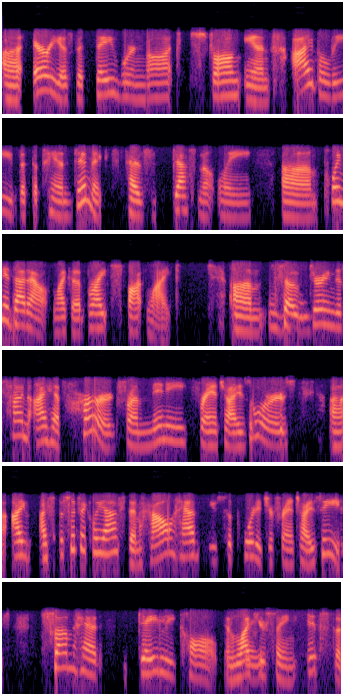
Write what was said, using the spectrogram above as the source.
uh, areas that they were not strong in, I believe that the pandemic has definitely um, pointed that out like a bright spotlight. Um, mm-hmm. So during this time, I have heard from many franchisors uh, I, I specifically asked them, how have you supported your franchisees? Some had daily calls, and like right. you're saying, it's the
